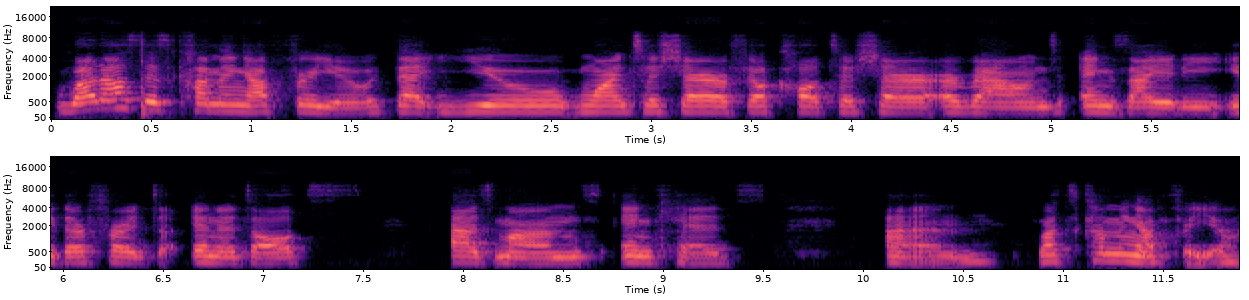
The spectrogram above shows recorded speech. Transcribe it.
what else is coming up for you that you want to share or feel called to share around anxiety either for in adults as moms and kids um, what's coming up for you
